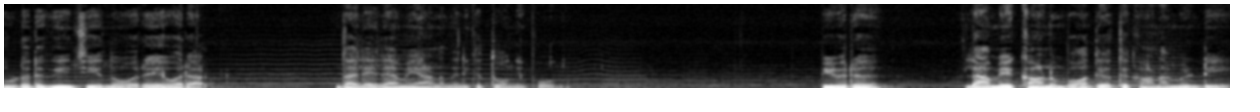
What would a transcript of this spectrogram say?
തുടരുകയും ചെയ്യുന്ന ഒരേ ഒരാൾ ദലൈലാമയാണെന്ന് എനിക്ക് തോന്നിപ്പോകുന്നു. ഇവർ ലാമയെ കാണുമ്പോൾ അദ്ദേഹത്തെ കാണാൻ വേണ്ടി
